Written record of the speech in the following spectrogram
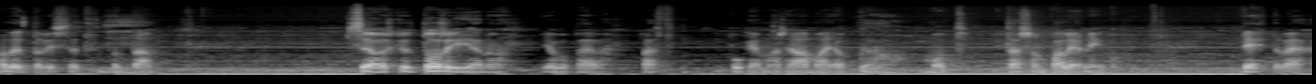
otettavissa. Että, niin. tota, se olisi kyllä tosi hienoa joku päivä päästä pukemaan se amajoukkoon. Mutta tässä on paljon niin kuin, tehtävää,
